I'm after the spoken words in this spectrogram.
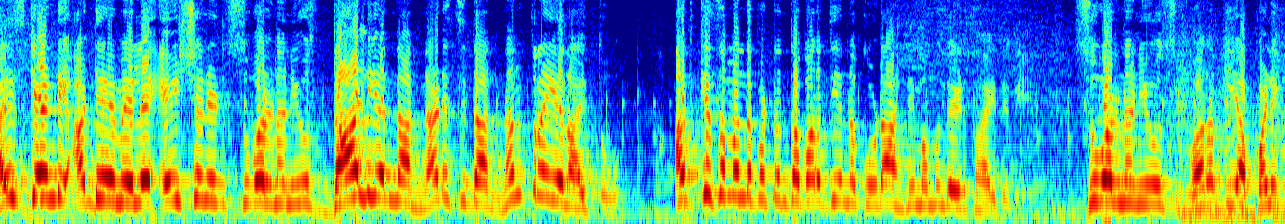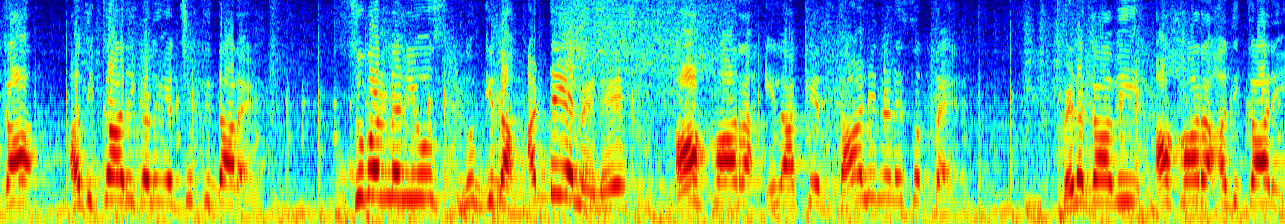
ಐಸ್ ಕ್ಯಾಂಡಿ ಅಡ್ಡೆಯ ಮೇಲೆ ಏಷ್ಯನೆಟ್ ಸುವರ್ಣ ನ್ಯೂಸ್ ದಾಳಿಯನ್ನ ನಡೆಸಿದ ನಂತರ ಏನಾಯಿತು? ಅದಕ್ಕೆ ಸಂಬಂಧಪಟ್ಟಂತ ವರದಿಯನ್ನು ಕೂಡ ನಿಮ್ಮ ಮುಂದೆ ಇಡ್ತಾ ಇದ್ದೀವಿ. ಸುವರ್ಣ ನ್ಯೂಸ್ ವರದಿಯ ಬಳಿಕ ಅಧಿಕಾರಿಗಳು ಎಚ್ಚೆತ್ತಿದ್ದಾರೆ. ಸುವರ್ಣ ನ್ಯೂಸ್ ನುಗ್ಗಿದ ಅಡ್ಡೆಯ ಮೇಲೆ ಆಹಾರ ಇಲಾಖೆ ದಾಳಿ ನಡೆಸುತ್ತೆ. ಬೆಳಗಾವಿ ಆಹಾರ ಅಧಿಕಾರಿ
